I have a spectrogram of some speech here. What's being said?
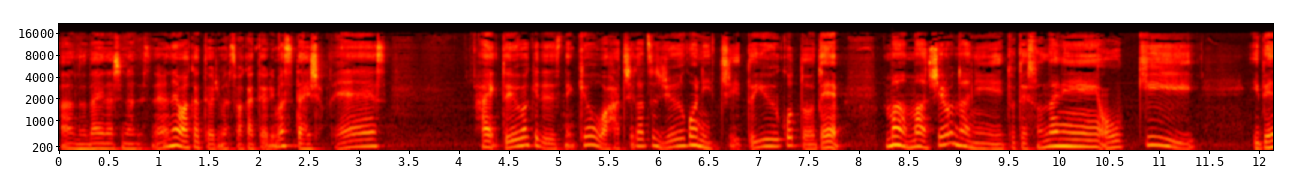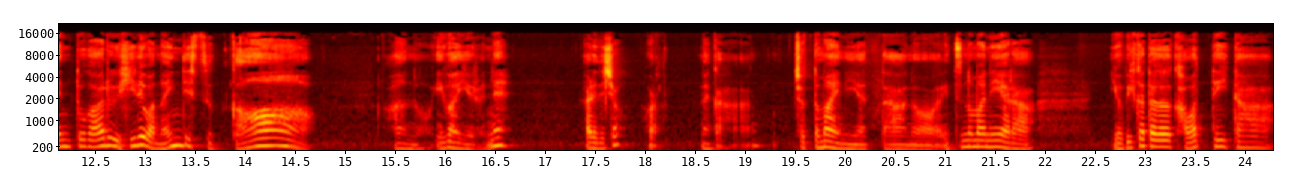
あの、台無しなんですね。分かっております。分かっております。大丈夫です。はい。というわけでですね、今日は8月15日ということで、まあまあ、シロナにとってそんなに大きいイベントがある日ではないんですが、あの、いわゆるね、あれでしょ？ほら、なんか、ちょっと前にやったあのいつの間にやら呼び方が変わっていた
